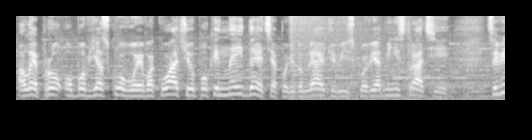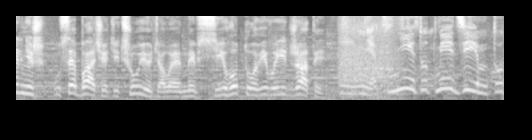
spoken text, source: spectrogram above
Але про обов'язкову евакуацію поки не йдеться, повідомляють у військовій адміністрації. Цивільні ж усе бачать і чують, але не всі готові виїжджати. Ні, тут мій дім, тут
